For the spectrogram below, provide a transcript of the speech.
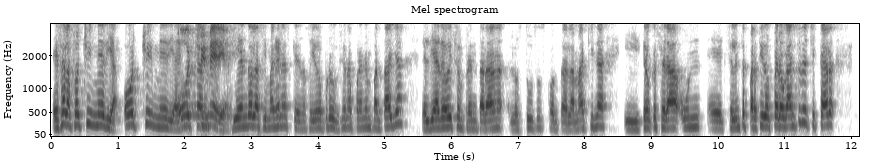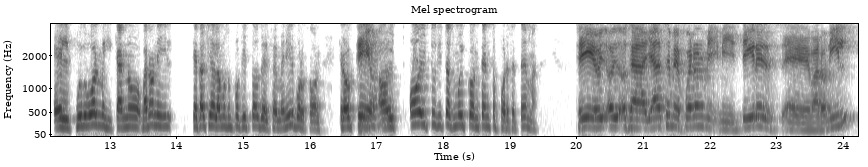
Es a las ocho y media, ocho y media. Ocho y media. Viendo las imágenes que nos ayudó producción a poner en pantalla, el día de hoy se enfrentarán los Tuzos contra la máquina y creo que será un eh, excelente partido. Pero antes de checar el fútbol mexicano varonil, ¿qué tal si hablamos un poquito del femenil, Borjón? Creo que hoy, hoy tú sí estás muy contento por ese tema. Sí, o sea, ya se me fueron mis tigres eh, varonil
